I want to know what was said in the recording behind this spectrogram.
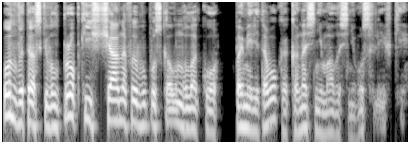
Он вытаскивал пробки из чанов и выпускал молоко по мере того, как она снимала с него сливки.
